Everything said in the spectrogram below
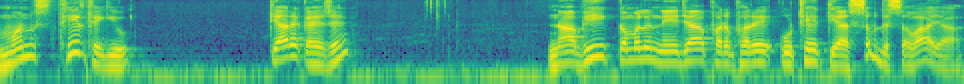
મન સ્થિર થઈ ગયું. ત્યારે કહે છે, નાભી કમલ નેજા ફરફરે ઉઠે ત્યાં શબ્દ સવાયા.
